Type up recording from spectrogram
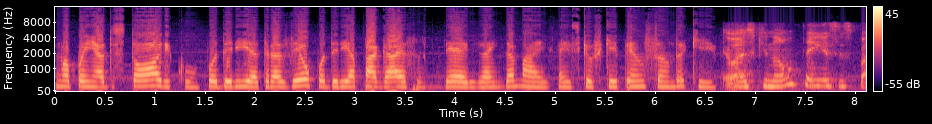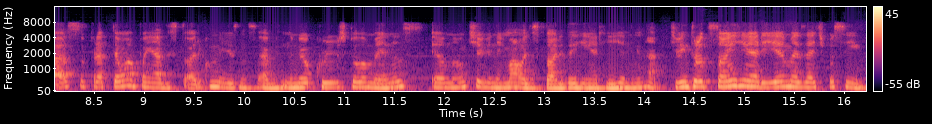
um apanhado histórico poderia trazer ou poderia apagar essas mulheres ainda mais. É isso que eu fiquei pensando aqui. Eu acho que não tem esse espaço pra ter um apanhado histórico mesmo, sabe? No meu curso, pelo menos, eu não tive nenhuma aula de história da engenharia, nem nada. Tive introdução à engenharia, mas é tipo assim,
